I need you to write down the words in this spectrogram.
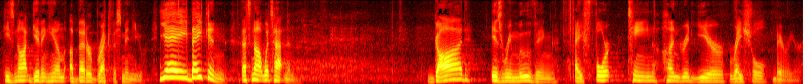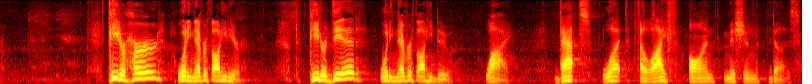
he's not giving him a better breakfast menu. Yay, bacon! That's not what's happening. God is removing a 1400 year racial barrier. Peter heard what he never thought he'd hear. Peter did what he never thought he'd do. Why? That's what a life on mission does.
